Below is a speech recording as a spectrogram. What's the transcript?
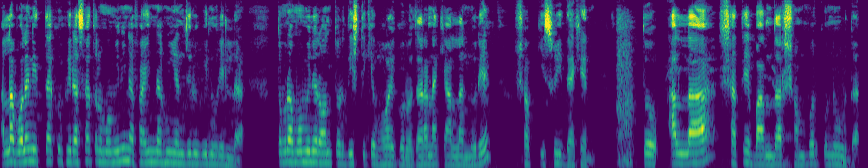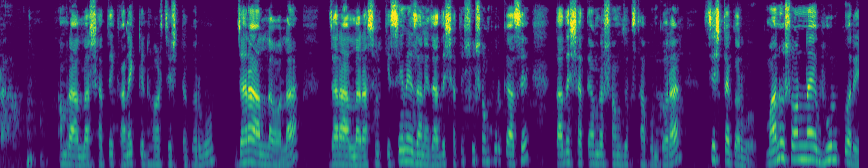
আল্লাহ বলেন, ইত্তাকু ফিরাসাতুল মুমিনিনা ফাইন্না হুইয়ান জুরুবি নূরিল্লাহ তোমরা মুমিনের অন্তর্দৃষ্টিকে ভয় করো, যারা নাকি আল্লাহর নূরে সব কিছুই দেখেন। তো আল্লাহর সাথে বান্দার সম্পর্ক নূর দ্বারা। আমরা আল্লাহর সাথে কানেক্টেড হওয়ার চেষ্টা করব। যারা আল্লাহওয়ালা, যারা আল্লাহ রাসুলকে চেনে, জানে, যাদের সাথে সুসম্পর্ক আছে, তাদের সাথে আমরা সংযোগ স্থাপন করার চেষ্টা করব। মানুষ অন্যায় ভুল করে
